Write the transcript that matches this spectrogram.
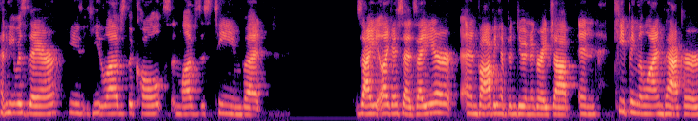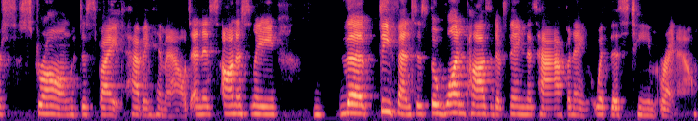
and he was there. He he loves the Colts and loves his team, but Zaire, like I said, Zaire and Bobby have been doing a great job in keeping the linebackers strong despite having him out. And it's honestly the defense is the one positive thing that's happening with this team right now.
